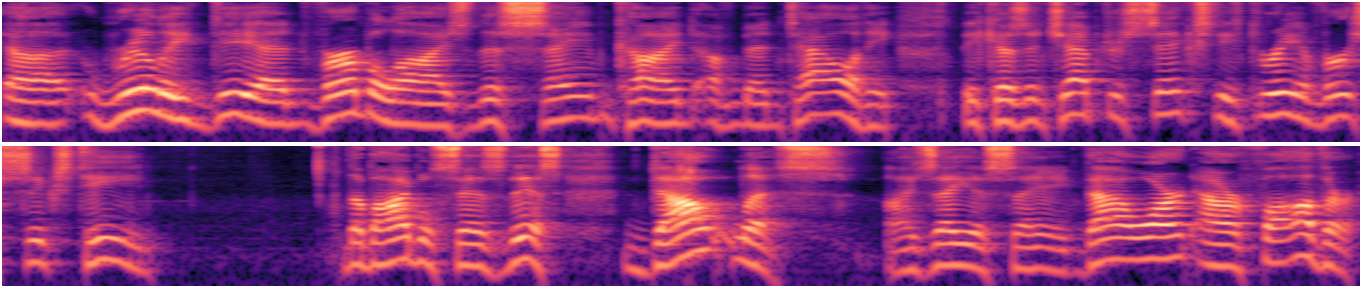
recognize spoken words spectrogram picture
uh, really did verbalize this same kind of mentality because in chapter 63 and verse 16, the Bible says this Doubtless, Isaiah is saying, Thou art our father,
